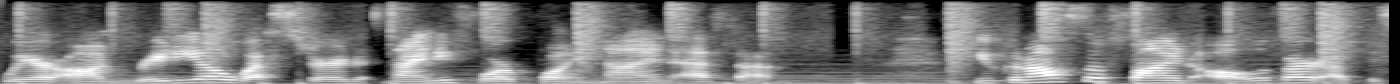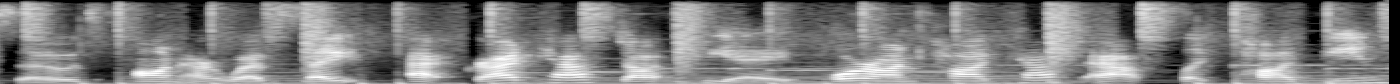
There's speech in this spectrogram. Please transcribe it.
we're on Radio Western 94.9 FM. You can also find all of our episodes on our website at gradcast.ca or on podcast apps like Podbean,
